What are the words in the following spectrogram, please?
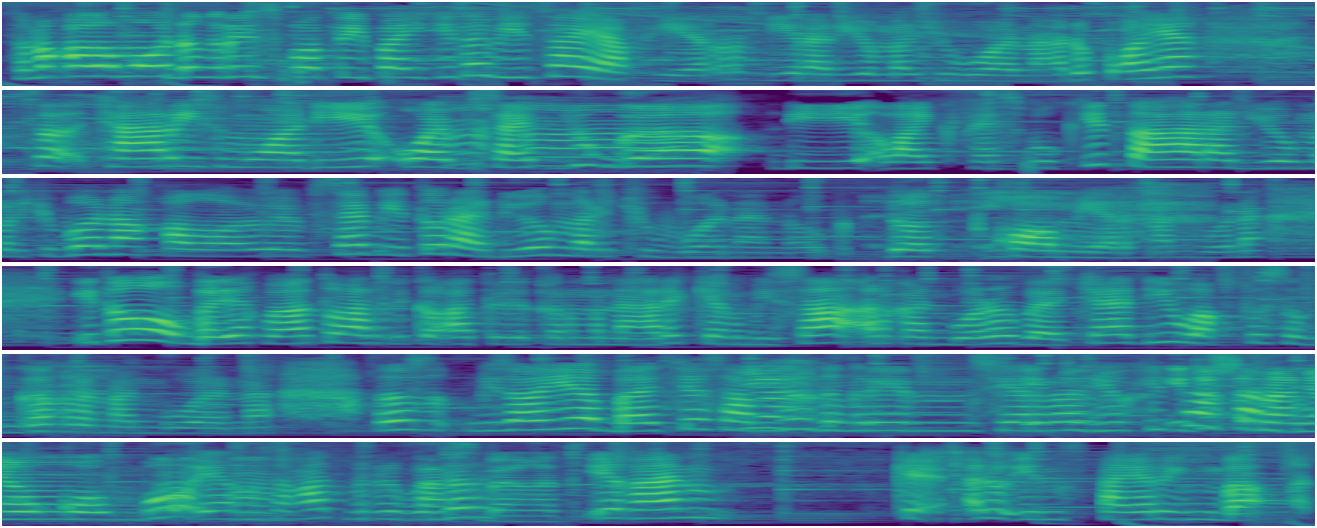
Sama kalau mau dengerin Spotify kita bisa ya Fir di Radio Mercu Buana aduh pokoknya cari semua di website juga. Di like Facebook kita Radio Mercu Buana kalau website itu radiomercubuana.com Iya. ya rekan Buana itu banyak banget tuh artikel-artikel menarik yang bisa rekan Buana baca di waktu senggang rekan Buana terus misalnya baca sambil Iya. dengerin siaran Itu- radio kita itu saran Ada yang- combo yang sangat bener-bener banget. Iya kan kayak aduh inspiring banget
